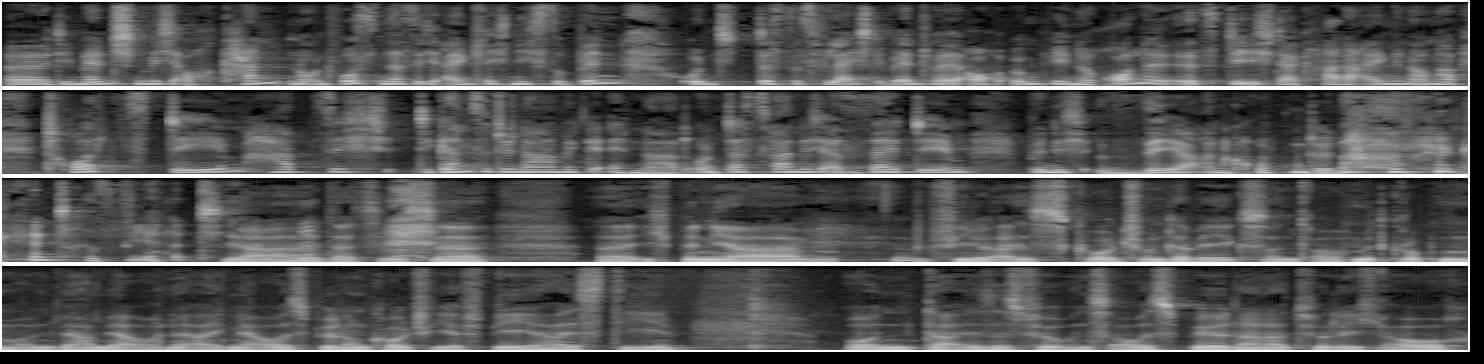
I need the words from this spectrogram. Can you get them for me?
äh, die Menschen mich auch kannten und wussten, dass ich eigentlich nicht so bin und dass das vielleicht eventuell auch irgendwie eine Rolle ist, die ich da gerade eingenommen habe, trotzdem hat sich die ganze Dynamik geändert. Und das fand ich, also seitdem bin ich sehr an Gruppendynamik interessiert. Ja, das ist, äh, ich bin ja viel als Coach unterwegs und auch mit Gruppen und wir haben ja auch eine eigene Ausbildung, Coach IFB heißt die. Und da ist es für uns Ausbilder natürlich auch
